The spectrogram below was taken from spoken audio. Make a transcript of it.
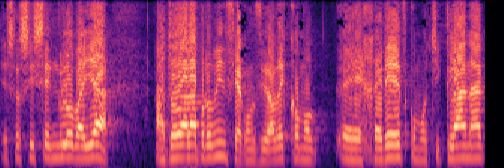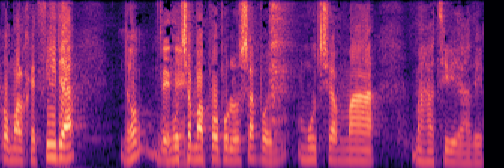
eso sí se engloba ya a toda la provincia, con ciudades como eh, Jerez, como Chiclana, como Algeciras, ¿no? Sí, sí. muchas más populosas, pues muchas más, más actividades.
